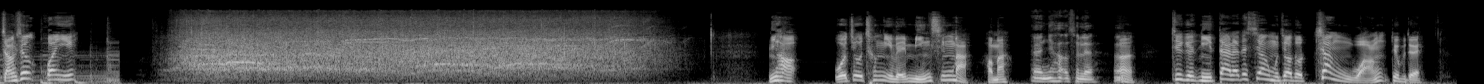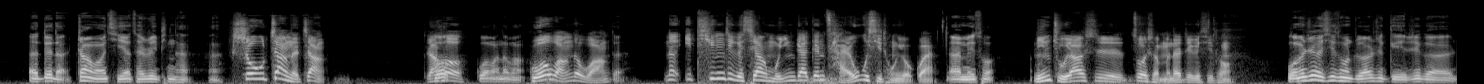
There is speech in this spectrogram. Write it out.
掌声欢迎。你好，我就称你为明星吧，好吗？哎，你好，孙磊。嗯，这个你带来的项目叫做账王，对不对？呃，对的，账王企业财税平台。嗯，收账的账，然后国王的王，国王的王。对，那一听这个项目应该跟财务系统有关。哎，没错。您主要是做什么的？这个系统？我们这个系统主要是给这个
